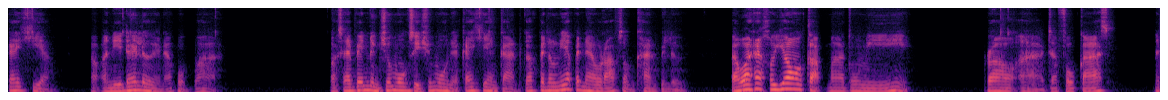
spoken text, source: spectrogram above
ใกล้เคียงเอาอันนี้ได้เลยนะผมว่าก็ใช้เป็น 1 ชั่วโมง 4 ชั่วโมงเนี่ยใกล้เคียงกัน ก็เป็นตรงนี้เป็นแนวรับสำคัญไปเลยแปลว่าถ้าเขาย่อกลับมาตรงนี้ เราอาจจะโฟกัสใน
